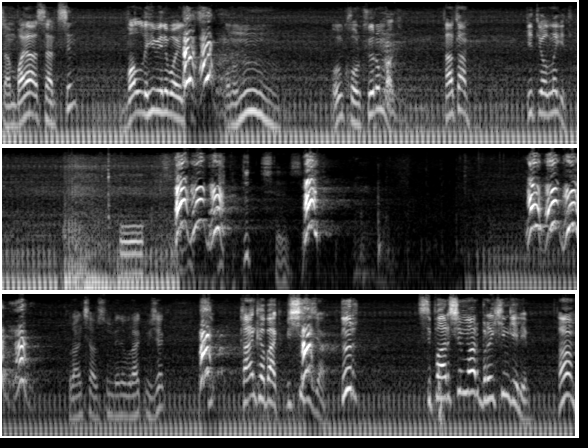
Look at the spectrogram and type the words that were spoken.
sen bayağı sertsin. Vallahi beni bayılttın. Onu. Oğlum korkuyorum bak. Tamam tamam. Git yoluna git. Oo. Dıt. Kur'an çarpsın beni bırakmayacak. Kanka bak bir şey diyeceğim. Dur. Siparişim var bırakayım geleyim. Tamam.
